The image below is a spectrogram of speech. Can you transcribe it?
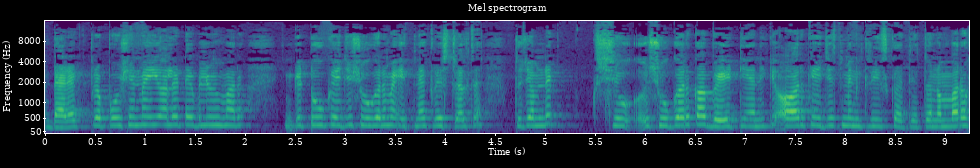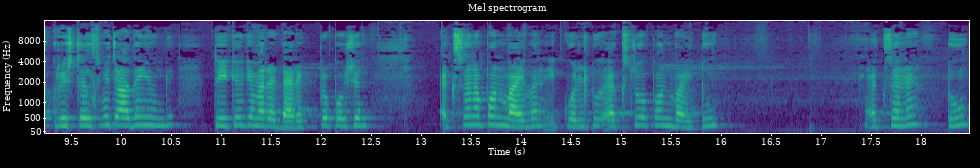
डायरेक्ट प्रपोर्शन में ये वाला टेबल में हमारा इनके टू के जी शुगर में इतने क्रिस्टल्स है तो जब हमने शुगर का वेट यानी कि और केजेस में इंक्रीज कर दिया तो नंबर ऑफ़ क्रिस्टल्स भी ज़्यादा ही होंगे। तो ये क्योंकि हमारा direct proportion x one upon y one equal to x two upon y two x one है two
